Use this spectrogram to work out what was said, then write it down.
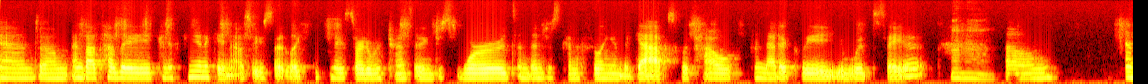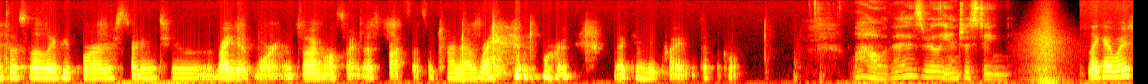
and um, and that's how they kind of communicate now. So you said like they started with translating just words and then just kind of filling in the gaps with how phonetically you would say it. Mm-hmm. Um, and so slowly people are starting to write it more. And so I'm also in this process of trying to write it more. That can be quite difficult. Wow, that is really interesting. Like I wish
